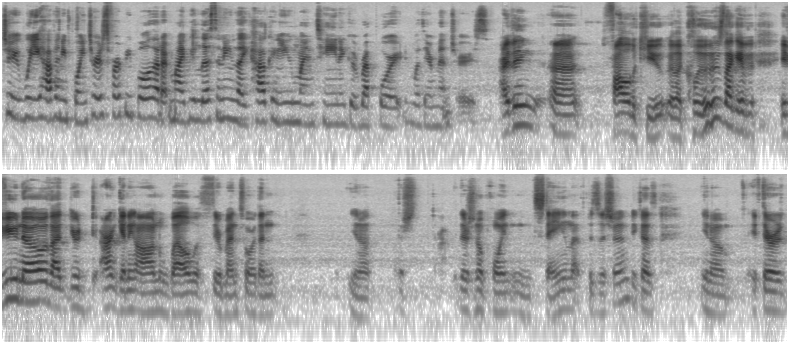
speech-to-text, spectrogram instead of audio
Do will you have any pointers for people that might be listening? Like, how can you maintain a good rapport with your mentors? I think uh, follow the cue, the clues. Like if if you know that you aren't getting on well with your mentor, then you know there's there's no point in staying in that position because you know if there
